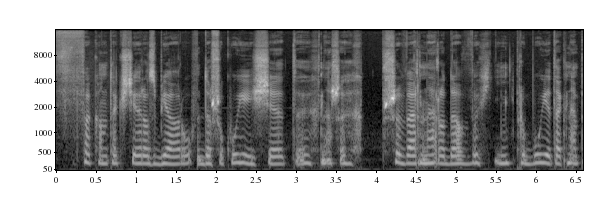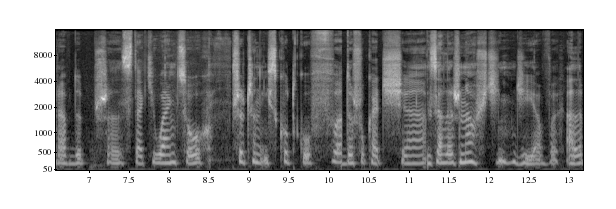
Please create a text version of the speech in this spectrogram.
w kontekście rozbiorów. Doszukuje tych naszych przywar narodowych i próbuje tak naprawdę przez taki łańcuch przyczyn i skutków doszukać się zależności dziejowych, ale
